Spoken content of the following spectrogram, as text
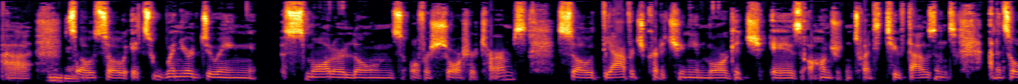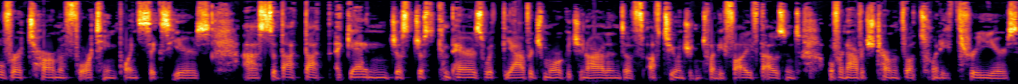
Uh, mm-hmm. So so it's when you're doing smaller loans over shorter terms. So the average credit union mortgage is 122,000 and it's over a term of 14.6 years. Uh, so that, that again just, just compares with the average mortgage in Ireland of, of 225,000 over an average term of about 23 years.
